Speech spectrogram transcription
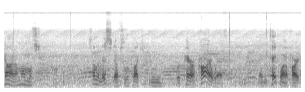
Gone. I'm almost. Some of this stuff looks like you can repair a car with. Maybe take one apart.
